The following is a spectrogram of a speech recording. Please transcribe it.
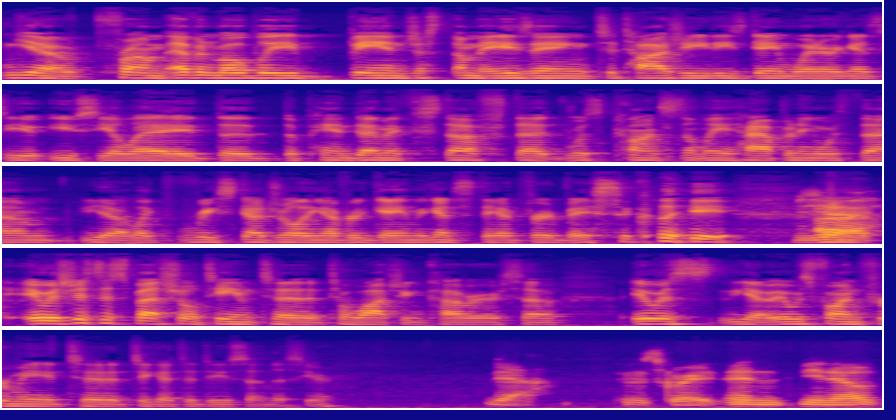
You know, from Evan Mobley being just amazing to Tahj Eaddy's game winner against U- UCLA, the the pandemic stuff that was constantly happening with them, you know, like rescheduling every game against Stanford, basically. Yeah. Uh, it was just a special team to to watch and cover. So it was, you know, it was fun for me to to get to do so this year. Yeah, it was great, and you know,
